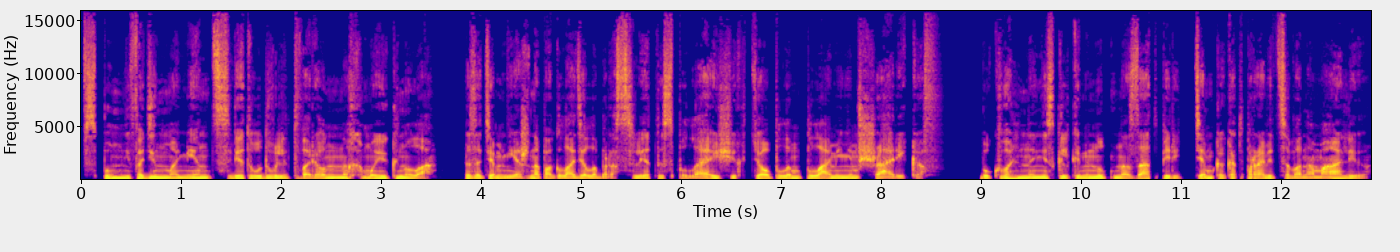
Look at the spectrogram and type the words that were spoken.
вспомнив один момент, Света удовлетворенно хмыкнула, Затем нежно погладила браслет из пылающих теплым пламенем шариков. Буквально несколько минут назад, перед тем, как отправиться в аномалию,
